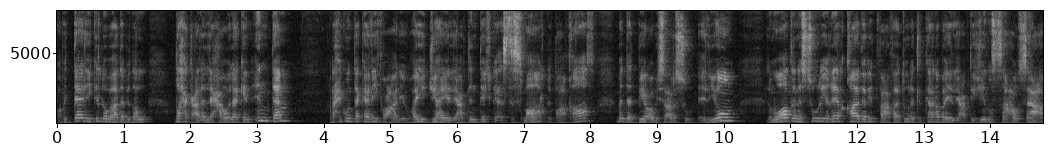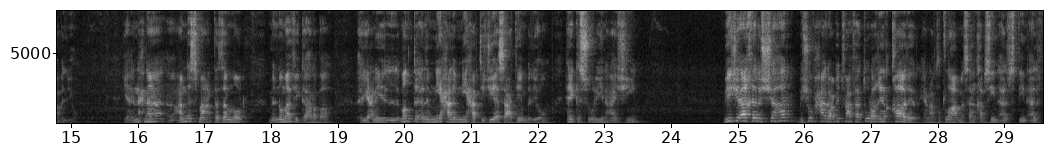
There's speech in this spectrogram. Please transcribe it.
وبالتالي كله هذا بضل ضحك على اللحى ولكن إن تم رح يكون تكاليفه عالية. وهي الجهة اللي عم تنتج كاستثمار قطاع خاص بدها تبيعه بسعر السوق. اليوم المواطن السوري غير قادر يدفع فاتورة الكهرباء اللي عم تيجي نص ساعة وساعه باليوم. يعني نحن عم نسمع تذمر من انه ما في كهرباء. يعني المنطقة المنيحة المنيحة بتجيها ساعتين باليوم. هيك السوريين عايشين. بيجي آخر الشهر بيشوف حاله عم يدفع فاتورة غير قادر. يعني عم تطلع مثلا 50000 60000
